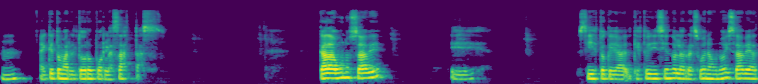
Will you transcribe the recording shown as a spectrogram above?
¿Mm? Hay que tomar el toro por las astas. Cada uno sabe eh, si esto que, estoy diciendo le resuena o no y sabe,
